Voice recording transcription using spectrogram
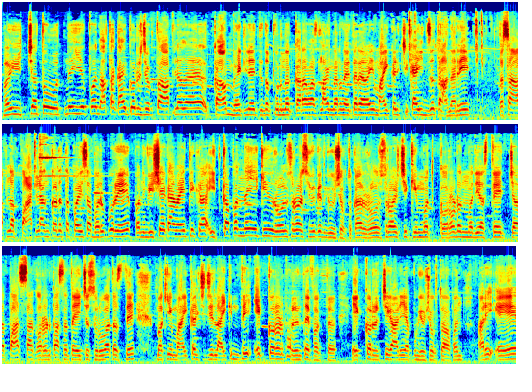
भाई इच्छा तर होत नाही आहे पण आता काय करू शकतो? आपल्याला काम भेटले ते तर पूर्ण करावाच लागणार नाही तर भाई मायकलची काही इज्जत राहणार आहे? तसा आपला पाटलांकडे तर पैसा भरपूर आहे पण विषय काय माहिती का इतका पण नाही आहे की रोल्स रॉयस विकत घेऊ शकतो. कारण रोल्स रॉयसची किंमत करोडोंमध्ये असते च- पाच सहा करोडपासून तर याची सुरुवात असते. बाकी मायकलची जी लायकी ती एक करोडपर्यंत आहे फक्त. एक करोडची गाडी आपण घेऊ शकतो आपण. अरे ए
